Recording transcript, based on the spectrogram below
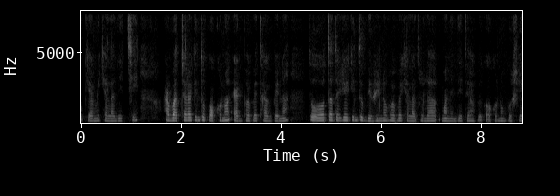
ওকে আমি খেলা দিচ্ছি। আর বাচ্চারা কিন্তু কখনো একভাবে থাকবে না। তো তাদেরকে কিন্তু বিভিন্নভাবে খেলাধুলা মানে দিতে হবে। কখনো বসে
